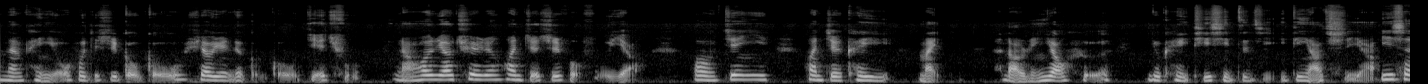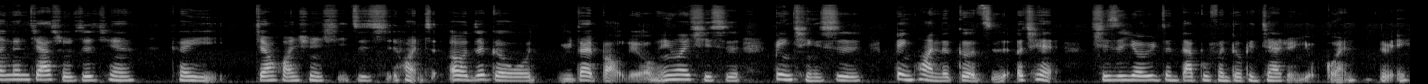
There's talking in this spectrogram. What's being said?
男朋友或者是狗狗、校园的狗狗接触，然后要确认患者是否服药。哦，建议患者可以买老人药盒，就可以提醒自己一定要吃药。医生跟家属之间可以交换讯息，支持患者。哦，这个我语带保留，因为其实病情是病患的个资，而且。其实忧郁症大部分都跟家人有关，对，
